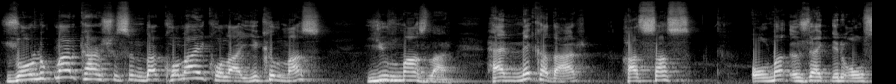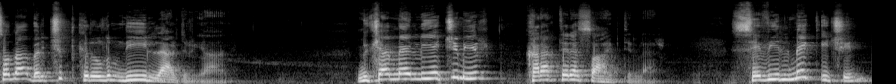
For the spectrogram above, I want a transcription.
Zorluklar karşısında kolay kolay yıkılmaz, yılmazlar. Her ne kadar hassas olma özellikleri olsa da böyle çıt kırıldım değillerdir yani. Mükemmelliyetçi bir karaktere sahiptirler. Sevilmek için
